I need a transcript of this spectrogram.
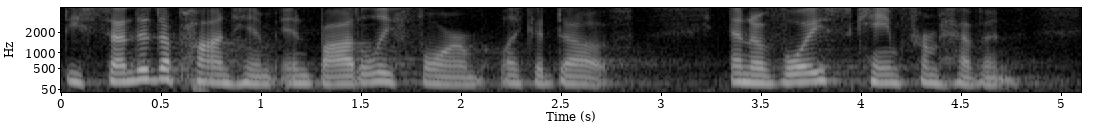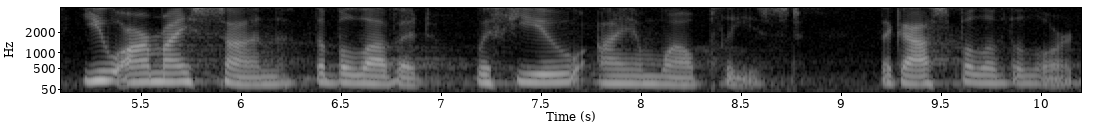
descended upon him in bodily form like a dove. And a voice came from heaven You are my Son, the Beloved. With you I am well pleased. The Gospel of the Lord.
